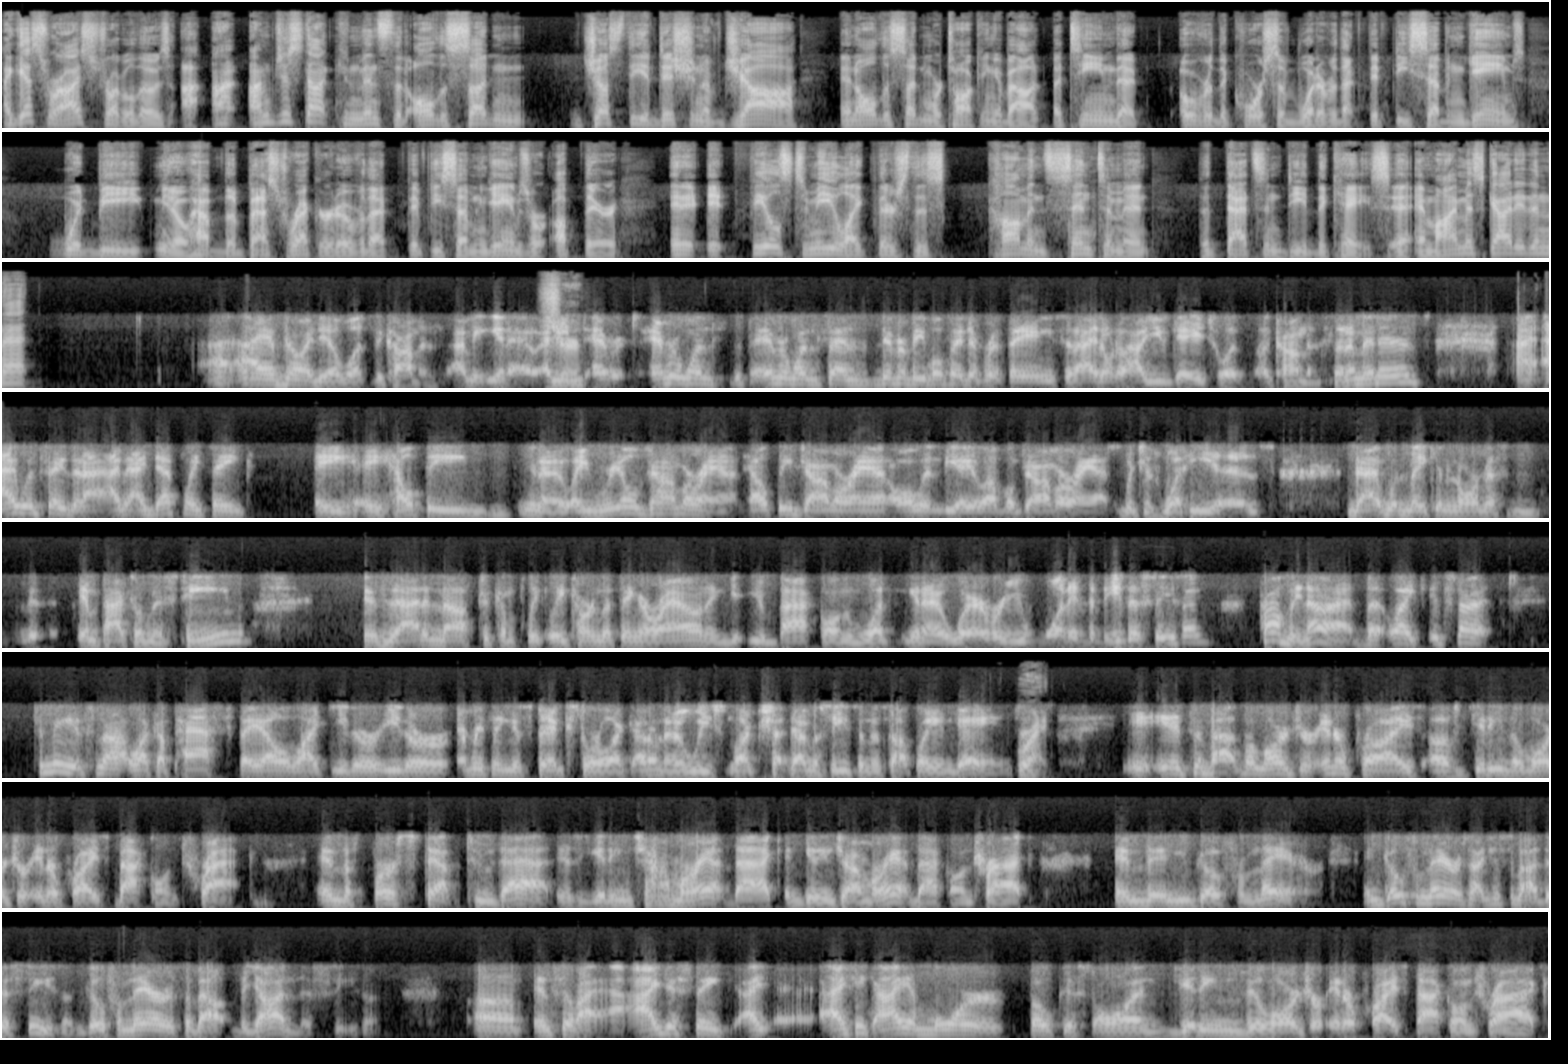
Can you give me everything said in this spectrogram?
I guess where I struggle though is I, I, I'm just not convinced that all of a sudden just the addition of Ja and all of a sudden we're talking about a team that over the course of whatever that 57 games would be, you know, have the best record over that 57 games or up there. And it, it feels to me like there's this common sentiment that that's indeed the case. A- am I misguided in that? I have no idea what the comments. I mean, you know, I sure. mean, every, everyone everyone says different people say different things, and I don't know how you gauge what a common sentiment is. I, I would say that I, I definitely think a a healthy, you know, a real Ja Morant, healthy Ja Morant, all NBA level Ja Morant, which is what he is, that would make an enormous impact on this team. Is that enough to completely turn the thing around and get you back on what you know wherever you wanted to be this season? Probably not. But like, it's not to me, it's not like a pass fail. Like either either everything is fixed or like I don't know, we like shut down the season and stop playing games. Right. It's, it's about the larger enterprise of getting the larger enterprise back on track. And the first step to that is getting Ja Morant back and getting Ja Morant back on track, and then you go from there. And go from there is not just about this season. Go from there is about beyond this season. Um, and so I, I just think I, I think I am more focused on getting the larger enterprise back on track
